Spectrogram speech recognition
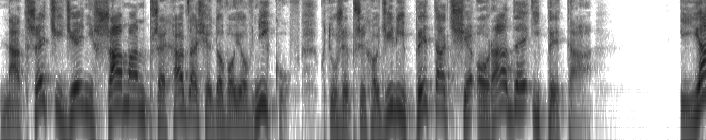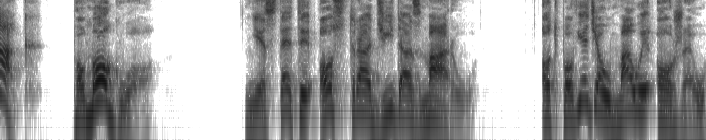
Na trzeci dzień szaman przechadza się do wojowników, którzy przychodzili pytać się o radę i pyta: I jak? Pomogło. Niestety ostra dzida zmarł. Odpowiedział mały orzeł,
